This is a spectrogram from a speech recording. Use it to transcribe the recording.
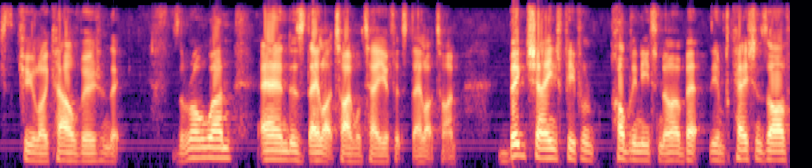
QLocale version that is the wrong one. And as daylight time will tell you if it's daylight time. Big change people probably need to know about the implications of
